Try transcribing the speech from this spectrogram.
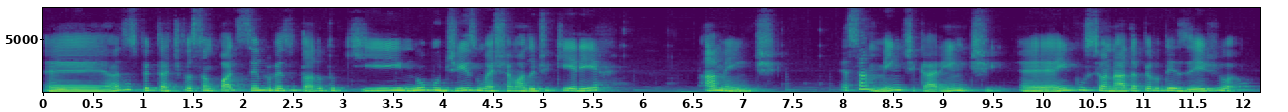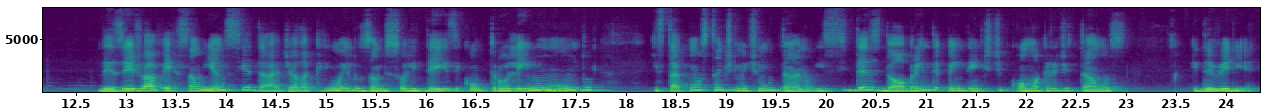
É, as expectativas são quase sempre o resultado do que no budismo é chamado de querer a mente. Essa mente carente é impulsionada pelo desejo, desejo, aversão e ansiedade. Ela cria uma ilusão de solidez e controle em um mundo que está constantemente mudando e se desdobra independente de como acreditamos que deveria.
